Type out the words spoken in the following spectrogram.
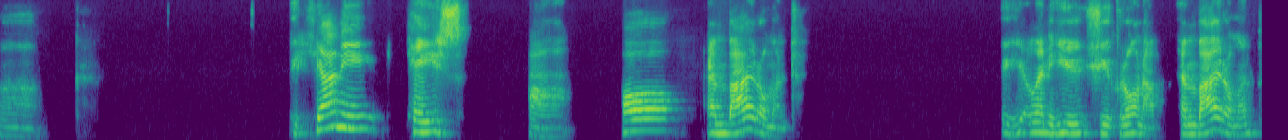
Uh, Shani case, uh, her environment when he she grown up, environment,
